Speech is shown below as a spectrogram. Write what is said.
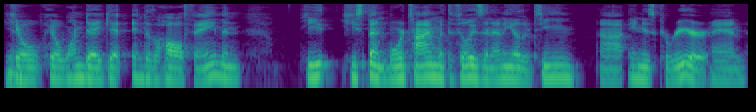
Yeah. He'll he'll one day get into the Hall of Fame, and he he spent more time with the Phillies than any other team uh, in his career, and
